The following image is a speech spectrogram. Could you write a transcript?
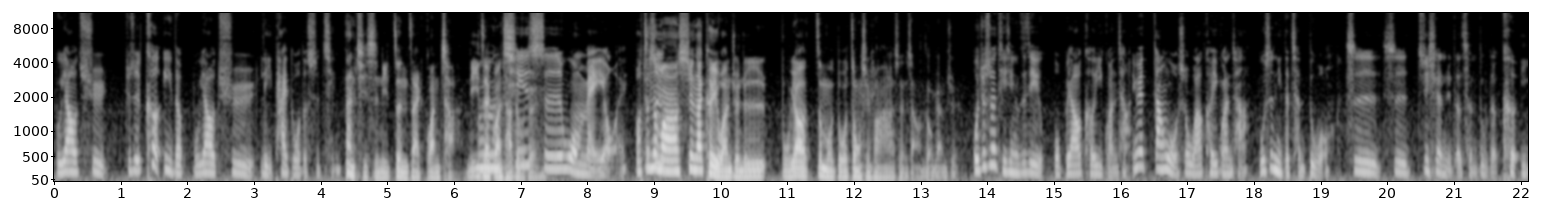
不要去，就是刻意的不要去理太多的事情。但其实你正在观察，你一直在观察，嗯对不对其？实我没有哎、哦，真的吗？现在可以完全就是不要这么多重心放在他身上，这种感觉。我就是提醒自己，我不要刻意观察，因为当我说我要刻意观察，不是你的程度哦，是是巨蟹女的程度的刻意，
